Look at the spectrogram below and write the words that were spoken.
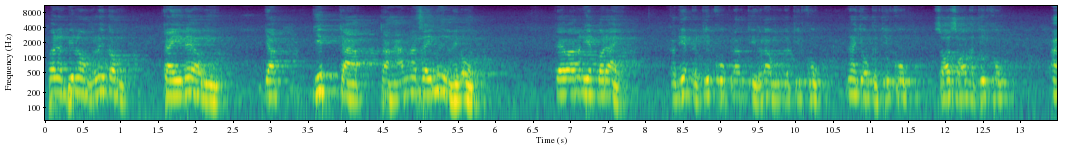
เพราะนั้นพี่น้องก็เลยต้อง ใจแล้วนี่อยากยิบจากทหารมาใส่มือให้โลดแต่ว่ามันเรียนบ่ได้ก็เรียนกับติดคุกแล้วที่เรามันก็ติดคุกนายกก็ติดคุกสสก็ติดคุกอะ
